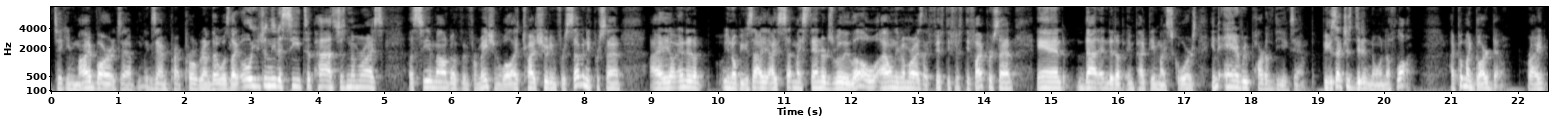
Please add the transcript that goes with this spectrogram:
taking my bar exam exam prep program that was like, oh, you just need a C to pass, just memorize a C amount of information. Well, I tried shooting for 70%. I ended up you know, because I, I set my standards really low, I only memorized like 50, 55%, and that ended up impacting my scores in every part of the exam because I just didn't know enough law. I put my guard down, right?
